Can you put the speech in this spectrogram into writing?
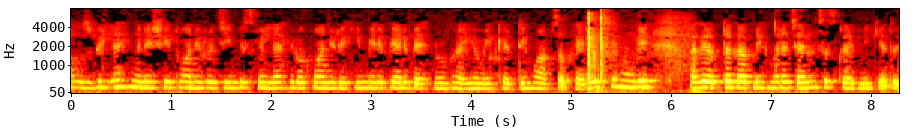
अज़बिल्लिमिनशैतवानरजीम बिस्मिल्लाहिर्रहमानिर्रहीम मेरे प्यारे बहनों भाई उम्मीद करती हूँ आप सब खैरियत से होंगे। अगर अब तक आपने हमारा चैनल सब्सक्राइब नहीं किया तो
